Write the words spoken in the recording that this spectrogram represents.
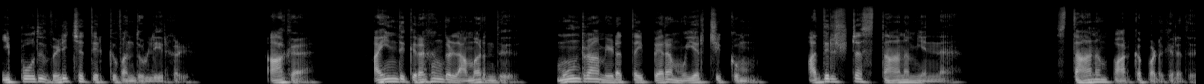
இப்போது வெளிச்சத்திற்கு வந்துள்ளீர்கள். ஆக ஐந்து கிரகங்கள் அமர்ந்து மூன்றாம் இடத்தை பெற முயற்சிக்கும் அதிர்ஷ்ட ஸ்தானம் என்ன? ஸ்தானம் பார்க்கப்படுகிறது.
